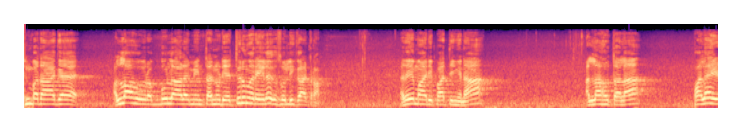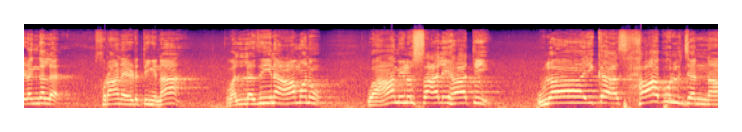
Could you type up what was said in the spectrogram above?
என்பதாக அல்லாஹு ரப்புல் ஆலமின் தன்னுடைய திருமறையில் சொல்லி காட்டுறான். அதே மாதிரி பார்த்தீங்கன்னா அல்லாஹு தாலா பல இடங்களில் குரானை எடுத்தீங்கன்னா வல்லதீன ஆமனு வ ஆமிலு சாலிஹாத்தி உலாய்க அஸ்ஹாபுல் ஜன்னா.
